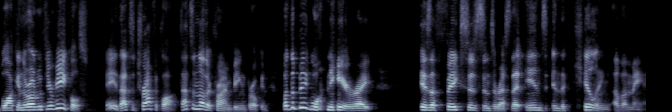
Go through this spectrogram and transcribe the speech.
Blocking the road with your vehicles. Hey, that's a traffic law. That's another crime being broken. But the big one here, right, is a fake citizen's arrest that ends in the killing of a man.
